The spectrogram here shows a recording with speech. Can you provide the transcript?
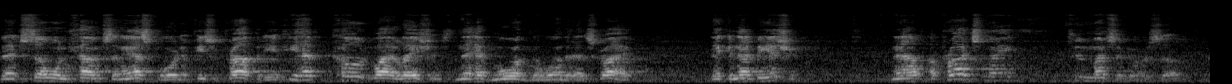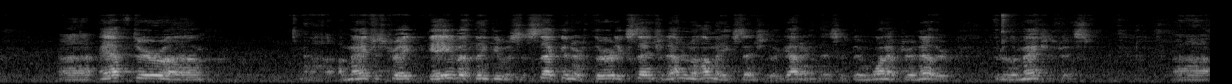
that someone comes and asks for in a piece of property, if you have code violations, and they have more than the one that I described, they cannot be issued. Now, approximately two months ago or so, uh, after uh, uh, a magistrate gave, I think it was the second or third extension, I don't know how many extensions they've gotten in this, it's been one after another through the magistrates. Uh,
